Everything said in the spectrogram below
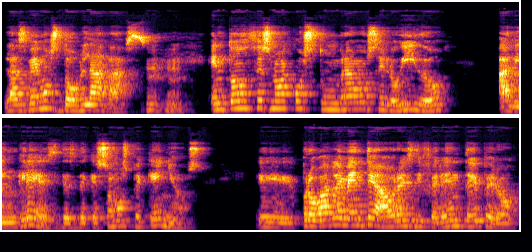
las vemos dobladas. Entonces no acostumbramos el oído al inglés desde que somos pequeños. Eh, probablemente ahora es diferente, pero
